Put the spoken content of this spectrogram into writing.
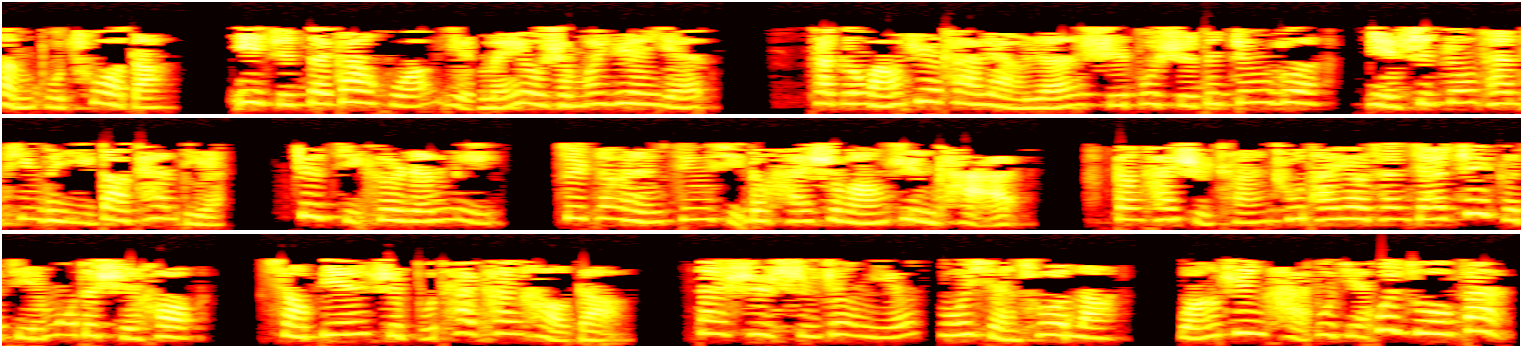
很不错的，一直在干活，也没有什么怨言。他跟王俊凯两人时不时的争论，也是中餐厅的一大看点。这几个人里，最让人惊喜的还是王俊凯。刚开始传出他要参加这个节目的时候，小编是不太看好的。但事实证明，我选错了。王俊凯不仅会做饭，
